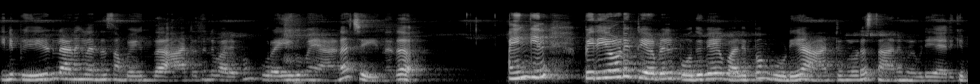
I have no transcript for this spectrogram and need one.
ഇനി പീരീഡിലാണെങ്കിൽ എന്താ സംഭവിക്കുന്നത്? ആറ്റത്തിന്റെ വലിപ്പം കുറയുകയാണ് ചെയ്യുന്നത്. എങ്കിൽ പീരിയോഡിക് ടേബിളിൽ പൊതുവേ വലിപ്പം കൂടിയ ആറ്റങ്ങളുടെ സ്ഥാനം എവിടെയായിരിക്കും?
